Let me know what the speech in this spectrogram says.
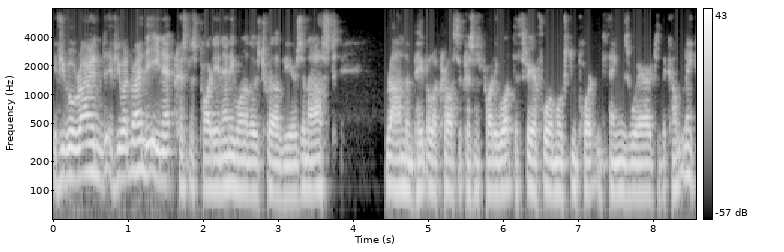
if you go round, if you went round the Enet Christmas party in any one of those 12 years and asked random people across the Christmas party what the three or four most important things were to the company,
